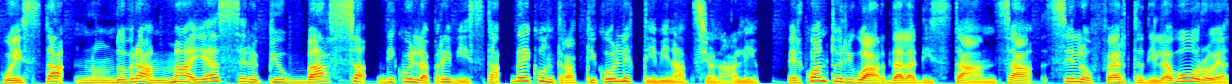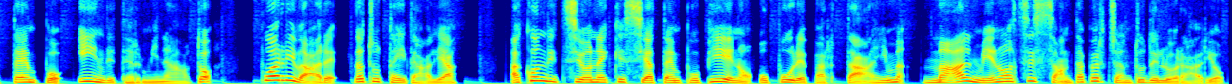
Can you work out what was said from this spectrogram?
questa non dovrà mai essere più bassa di quella prevista dai contratti collettivi nazionali. Per quanto riguarda la distanza, se l'offerta di lavoro è a tempo indeterminato, può arrivare da tutta Italia, a condizione che sia a tempo pieno oppure part-time, ma almeno al 60% dell'orario.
